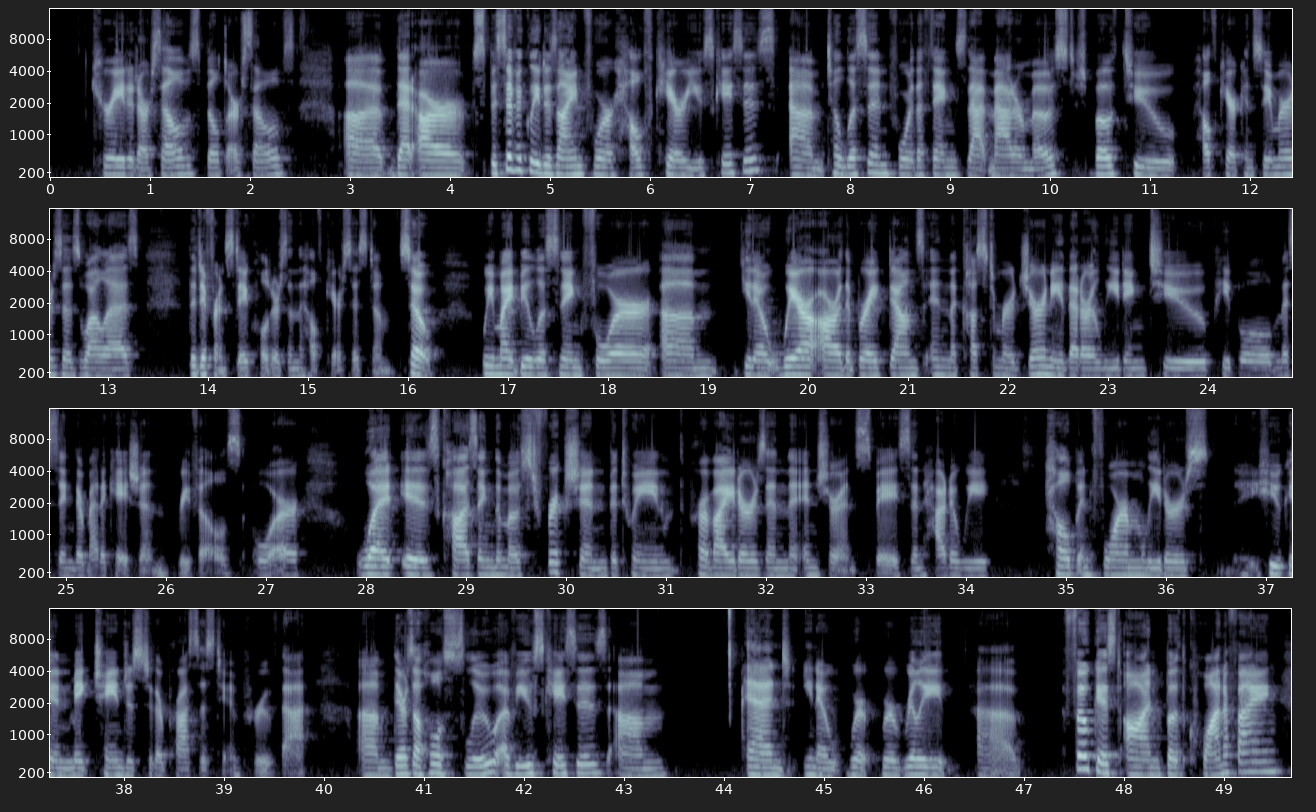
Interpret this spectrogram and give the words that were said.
curated ourselves, built ourselves, uh, that are specifically designed for healthcare use cases um, to listen for the things that matter most, both to healthcare consumers as well as the different stakeholders in the healthcare system. So, we might be listening for um, you know where are the breakdowns in the customer journey that are leading to people missing their medication refills? Or what is causing the most friction between providers and the insurance space? And how do we help inform leaders who can make changes to their process to improve that? Um, there's a whole slew of use cases um, and you know we're, we're really uh, focused on both quantifying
